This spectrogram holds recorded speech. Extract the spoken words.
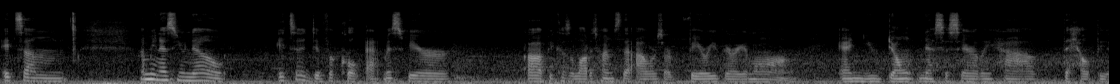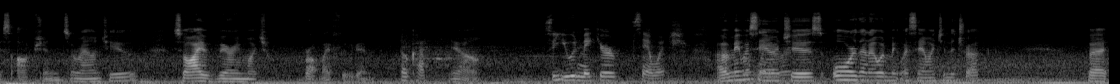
It's um, I mean, as you know, it's a difficult atmosphere uh, because a lot of times the hours are very, very long, and you don't necessarily have the healthiest options around you. So I very much brought my food in. Okay. Yeah. So you would make your sandwich. I would make my Or whatever. sandwiches, or then I would make my sandwich in the truck. But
